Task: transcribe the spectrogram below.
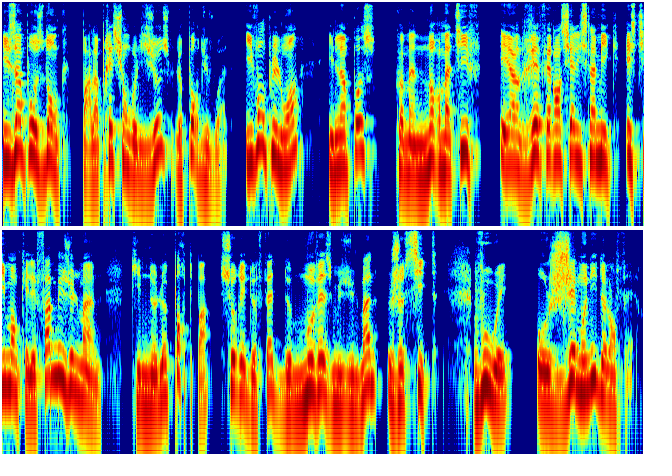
Ils imposent donc, par la pression religieuse, le port du voile. Ils vont plus loin, ils l'imposent comme un normatif et un référentiel islamique, estimant que les femmes musulmanes qui ne le portent pas seraient de fait de mauvaises musulmanes, je cite, vouées aux gémonies de l'enfer.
